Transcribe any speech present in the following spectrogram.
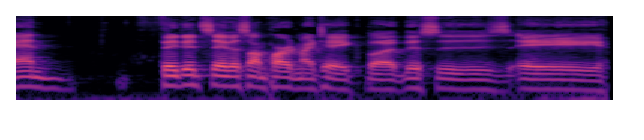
and they did say this on part of my take, but this is a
